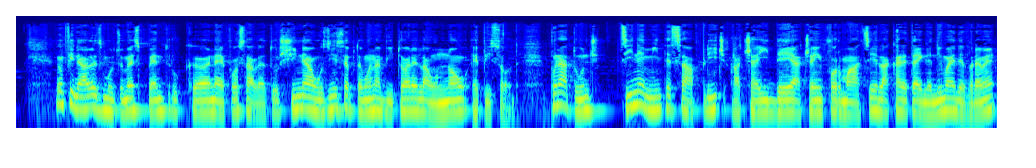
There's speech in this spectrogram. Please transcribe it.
În final îți mulțumesc pentru că ne-ai fost alături și ne auzim săptămâna viitoare la un nou episod. Până atunci, ține minte să aplici acea idee, acea informație la care te-ai gândit mai devreme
